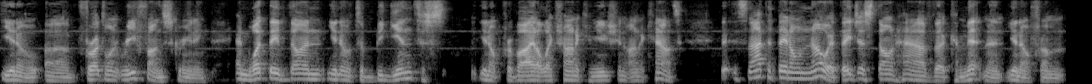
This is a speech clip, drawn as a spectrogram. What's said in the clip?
you know, uh, fraudulent refund screening and what they've done, you know, to begin to, you know, provide electronic communication on accounts. It's not that they don't know it. They just don't have the commitment, you know, from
